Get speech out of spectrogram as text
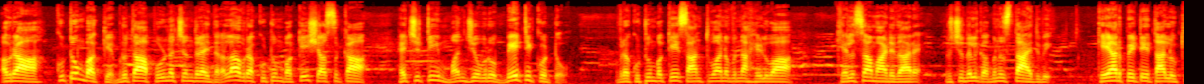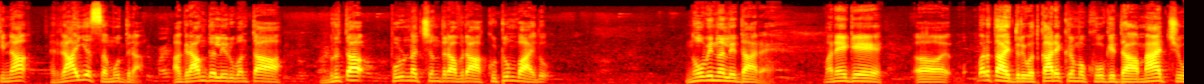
ಅವರ ಕುಟುಂಬಕ್ಕೆ ಮೃತ ಪೂರ್ಣಚಂದ್ರ ಇದ್ದಾರಲ್ಲ, ಅವರ ಕುಟುಂಬಕ್ಕೆ ಶಾಸಕ ಎಚ್ ಟಿ ಮಂಜು ಅವರು ಭೇಟಿ ಕೊಟ್ಟು ಅವರ ಕುಟುಂಬಕ್ಕೆ ಸಾಂತ್ವನವನ್ನ ಹೇಳುವ ಕೆಲಸ ಮಾಡಿದ್ದಾರೆ. ದೃಶ್ಯದಲ್ಲಿ ಗಮನಿಸ್ತಾ ಇದ್ವಿ. ಕೆ ಆರ್ ಪೇಟೆ ತಾಲೂಕಿನ ರಾಯ ಸಮುದ್ರ ಆ ಗ್ರಾಮದಲ್ಲಿರುವಂಥ ಮೃತ ಪೂರ್ಣಚಂದ್ರ ಅವರ ಕುಟುಂಬ ಇದು. ನೋವಿನಲ್ಲಿದ್ದಾರೆ. ಮನೆಗೆ ಬರ್ತಾ ಇದ್ರು. ಇವತ್ತು ಕಾರ್ಯಕ್ರಮಕ್ಕೆ ಹೋಗಿದ್ದ ಮ್ಯಾಚು,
